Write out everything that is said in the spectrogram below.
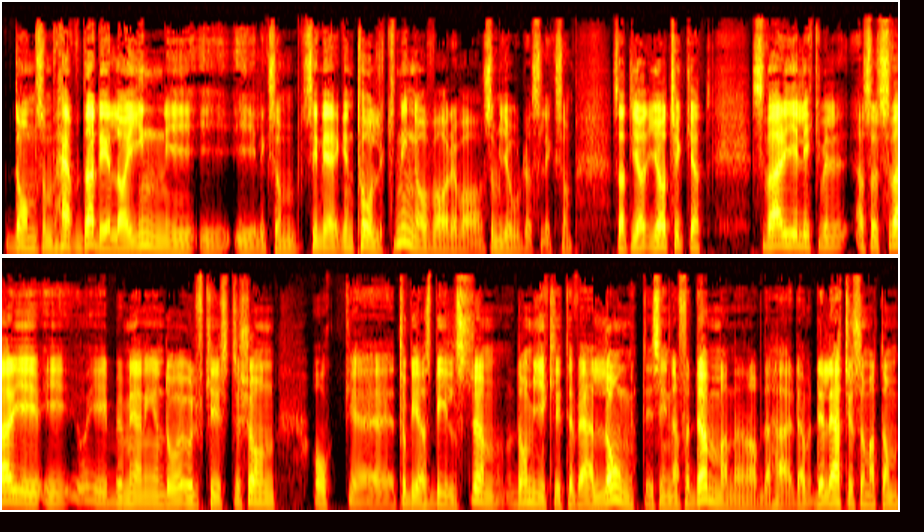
de som hävdar det la in i, i, i liksom sin egen tolkning av vad det var som gjordes. Liksom. Så att jag, jag tycker att Sverige, likväl, alltså Sverige i, i, i bemeningen då Ulf Kristersson och eh, Tobias Billström, de gick lite väl långt i sina fördömanden av det här. Det, det lät ju som att de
